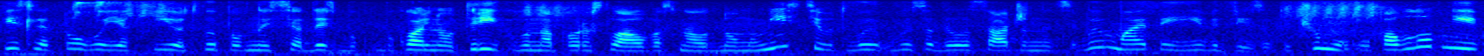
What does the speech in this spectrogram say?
після того, як їй от виповниться десь бук- буквально от рік вона поросла у вас на одному місці, от ви висадили саджанець, ви маєте її відрізати. Чому у Павловні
